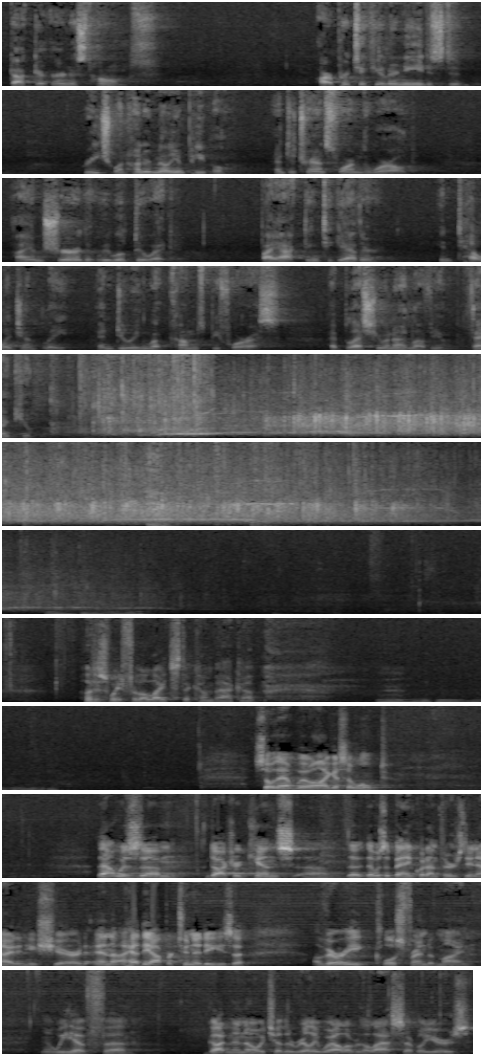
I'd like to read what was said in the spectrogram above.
Dr. Ernest Holmes. Our particular need is to reach 100 million people and to transform the world. I am sure that we will do it by acting together intelligently and doing what comes before us. I bless you and I love you. Thank you. I'll just wait for the lights to come back up. So that, will, I guess I won't. That was um, Dr. Ken's, um, the, that was a banquet on Thursday night, and he shared. And I had the opportunity, he's a, a very close friend of mine. We have uh, gotten to know each other really well over the last several years.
